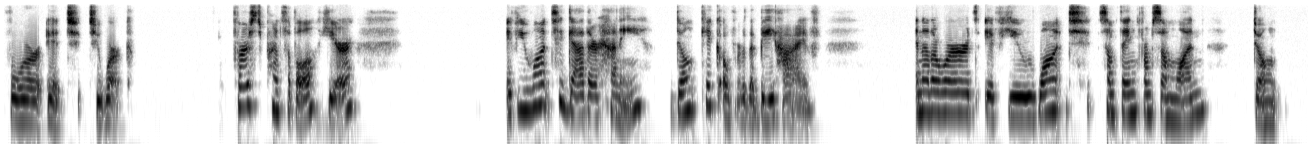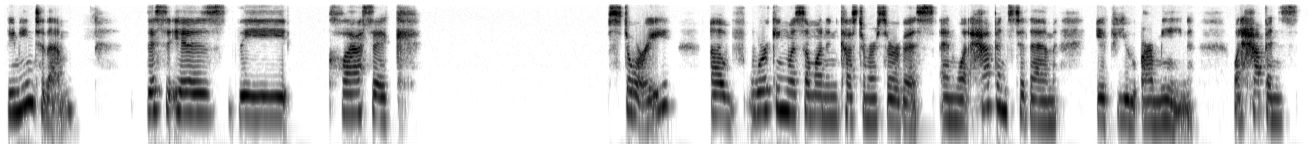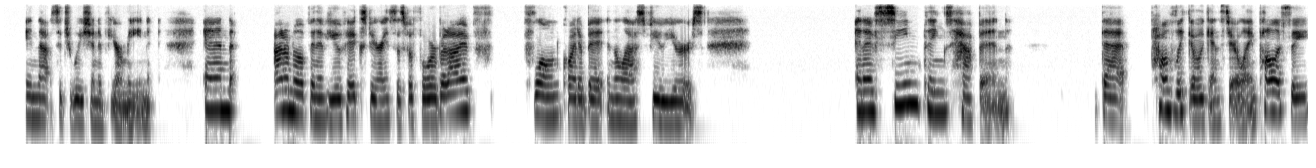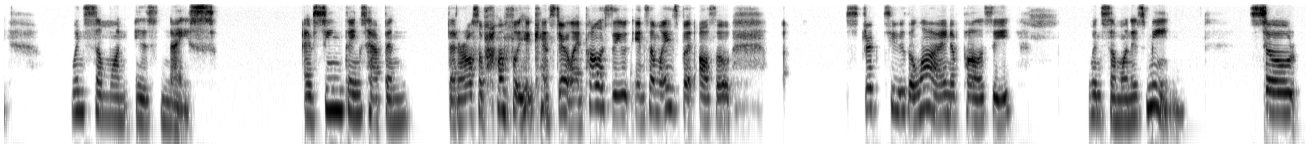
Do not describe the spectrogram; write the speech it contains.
for it to work. First principle here if you want to gather honey, don't kick over the beehive. In other words, if you want something from someone, don't be mean to them. This is the classic story of working with someone in customer service and what happens to them if you are mean. What happens in that situation if you're mean. And I don't know if any of you have experienced this before, but I've flown quite a bit in the last few years. And I've seen things happen that probably go against airline policy when someone is nice. I've seen things happen that are also probably against airline policy in some ways, but also strict to the line of policy when someone is mean. So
